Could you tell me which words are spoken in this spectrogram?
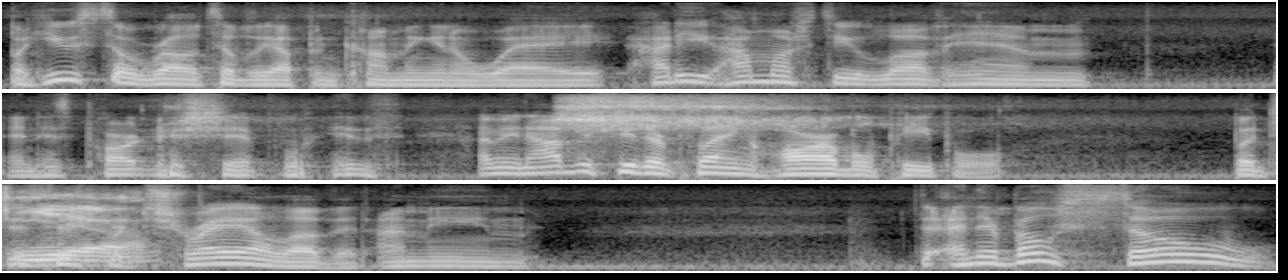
but he was still relatively up and coming in a way. How do you how much do you love him and his partnership with? I mean, obviously they're playing horrible people, but just Yeah. his portrayal of it. I mean, and they're both so.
